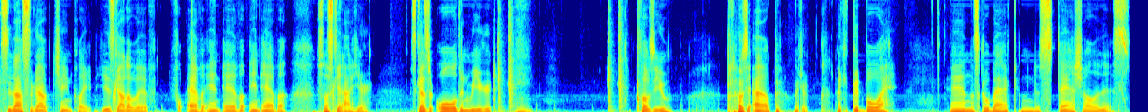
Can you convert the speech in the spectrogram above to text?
See, that's the guy with chain plate. He's gotta live. forever and ever and ever. So let's get out of here. These guys are old and weird. Close you. Close it up like a like a good boy. And let's go back and just stash all of this.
